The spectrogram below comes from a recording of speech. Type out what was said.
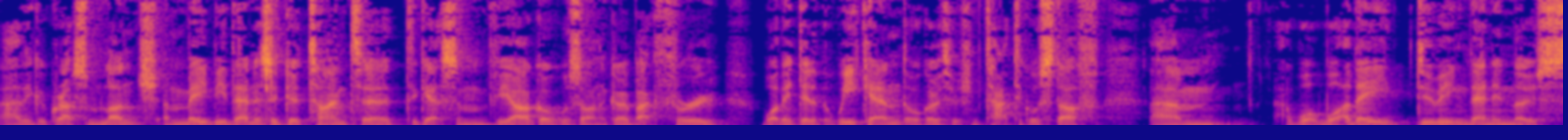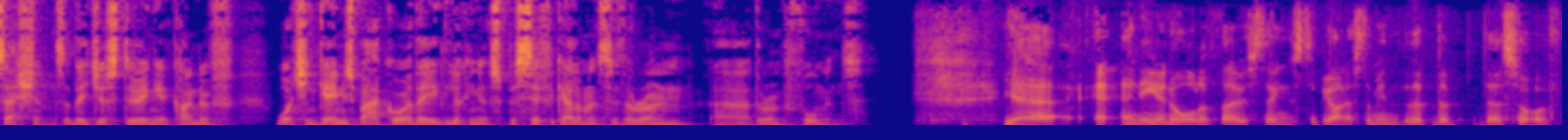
Uh, they could grab some lunch and maybe then is a good time to, to get some VR goggles on and go back through what they did at the weekend or go through some tactical stuff. Um, what, what are they doing then in those sessions? Are they just doing it kind of watching games back or are they looking at specific elements of their own, uh, their own performance? Yeah, any and all of those things, to be honest. I mean, the, the, the sort of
